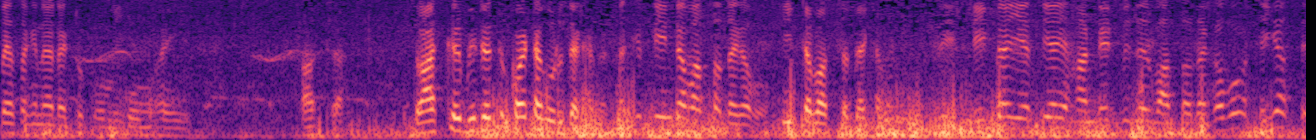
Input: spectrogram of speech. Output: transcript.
বেচা- কিনাটা একটু কমই কম হয়ে গেছে। আচ্ছা। তো আজকের ভিডিওতে কয়টা গরু দেখাবেন আজকে তিনটা বাচ্চা দেখাবো। তিনটা বাচ্চা দেখাবেন জি তিনটা এসিআই হান্ড্রেড পিসের বাচ্চা দেখাবো ঠিক আছে?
